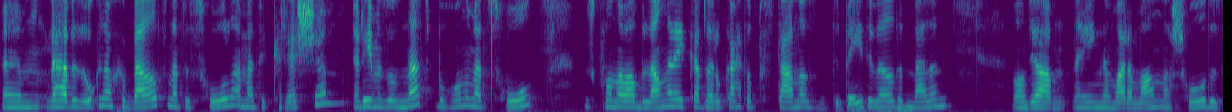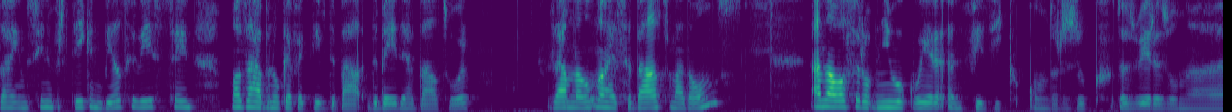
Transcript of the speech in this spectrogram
Um, dan hebben ze ook nog gebeld met de school en met de crèche. Remus was net begonnen met school, dus ik vond dat wel belangrijk. Ik heb daar ook echt op gestaan dat ze de beide wilden bellen. Want ja, hij ging nog maar een maand naar school, dus dat ging misschien een vertekend beeld geweest zijn. Maar ze hebben ook effectief de, de beide gebeld hoor. Ze hebben dan ook nog eens gebeld met ons. En dan was er opnieuw ook weer een fysiek onderzoek. Dus weer zo'n uh,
